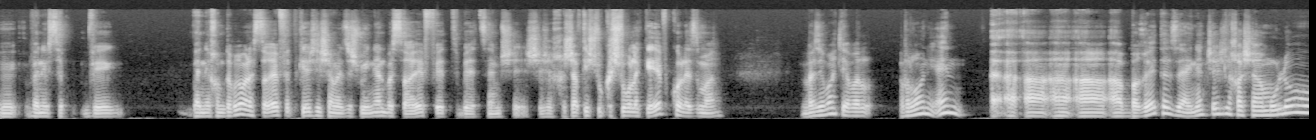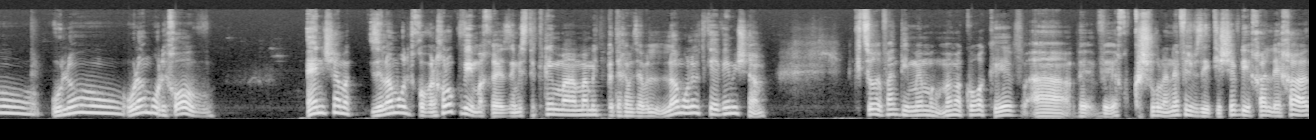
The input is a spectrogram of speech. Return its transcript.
ואני, ו... ואנחנו מדברים על השרעפת כי יש לי שם איזשהו עניין בשרעפת בעצם ש... שחשבתי שהוא קשור לכאב כל הזמן. ואז היא אמרת לי אבל אבל רוני אין הברט הזה העניין שיש לך שם הוא לא הוא לא הוא לא אמור לכאוב. אין שם זה לא אמור לכאוב אנחנו לא עוקבים אחרי זה מסתכלים מה, מה מתפתח עם זה אבל לא אמור להיות כאבים משם. בקיצור הבנתי מה, מה מקור הכאב ה, ו, ואיך הוא קשור לנפש וזה התיישב לי אחד לאחד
